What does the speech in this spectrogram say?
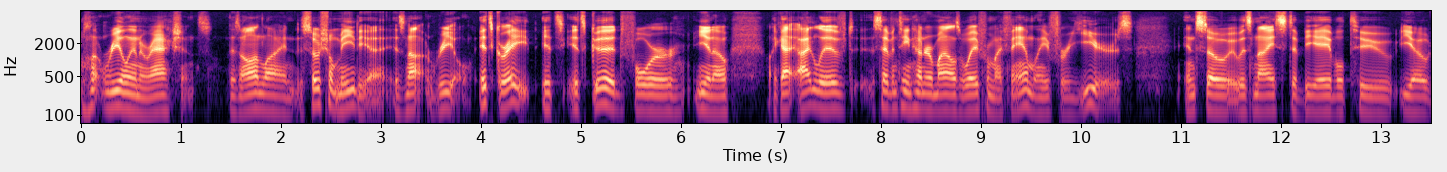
it's not real interactions. This online, the social media is not real. It's great. It's it's good for you know, like I, I lived 1,700 miles away from my family for years, and so it was nice to be able to you know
